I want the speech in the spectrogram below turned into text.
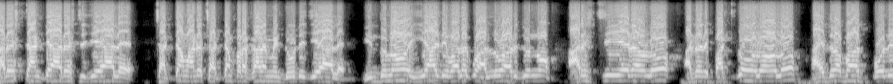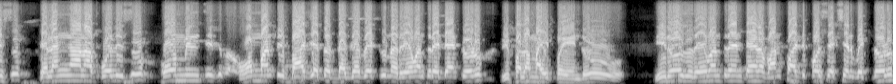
అరెస్ట్ అంటే అరెస్ట్ చేయాలి. చట్టం అంటే చట్టం ప్రకారం మేము డ్యూటీ చేయాలి. ఇందులో ఇయాటి వరకు అల్లు అర్జున్ అరెస్ట్ చేయడంలో అతని పట్టుకోవడంలో Hyderabad police Telangana police home హోంమంత్రి హోం మంత్రి బాధ్యత దగ్గబెట్టుకున్న రేవంత్ రెడ్డి అంటోడు విఫలం అయిపోయిండు ఈ రోజు రేవంత్ రెడ్డి ఆయన వన్ ఫార్టీ ఫోర్ సెక్షన్ పెట్టినోడు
